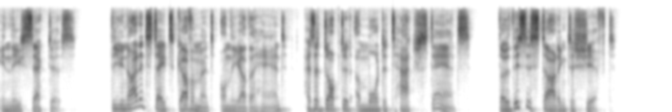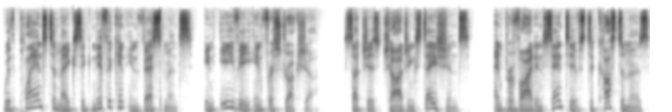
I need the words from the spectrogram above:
in these sectors. The United States government, on the other hand, has adopted a more detached stance, though this is starting to shift, with plans to make significant investments in EV infrastructure, such as charging stations, and provide incentives to customers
